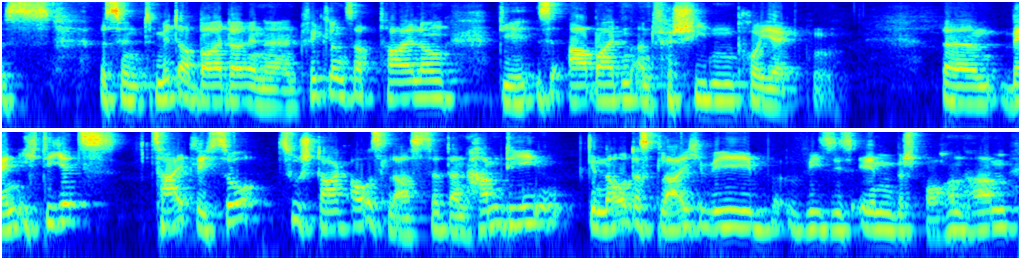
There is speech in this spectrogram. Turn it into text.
es, es sind Mitarbeiter in der Entwicklungsabteilung, die arbeiten an verschiedenen Projekten. Ähm, wenn ich die jetzt zeitlich so zu stark auslaste, dann haben die genau das Gleiche, wie, wie Sie es eben besprochen haben,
